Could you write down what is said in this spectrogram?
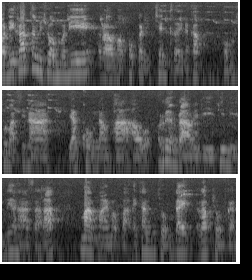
วัสดีครับท่านผู้ชมวันนี้เรามาพบกันอีกเช่นเคยนะครับ ผมสมัติสินายังคงนำพาเอาเรื่องราวดีๆ ที่มีเนื้อหาสาระมากมายมาฝากให้ท่านผู้ชมได้รับชมกัน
